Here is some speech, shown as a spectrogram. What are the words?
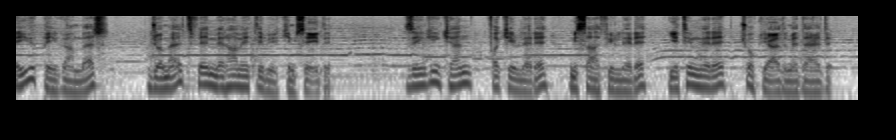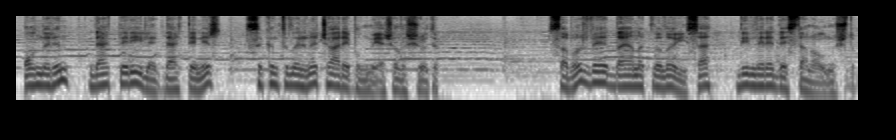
Eyüp peygamber cömert ve merhametli bir kimseydi. Zenginken fakirlere, misafirlere, yetimlere çok yardım ederdi. Onların dertleriyle dertlenir, sıkıntılarına çare bulmaya çalışırdı. Sabır ve dayanıklılığı ise dillere destan olmuştu.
